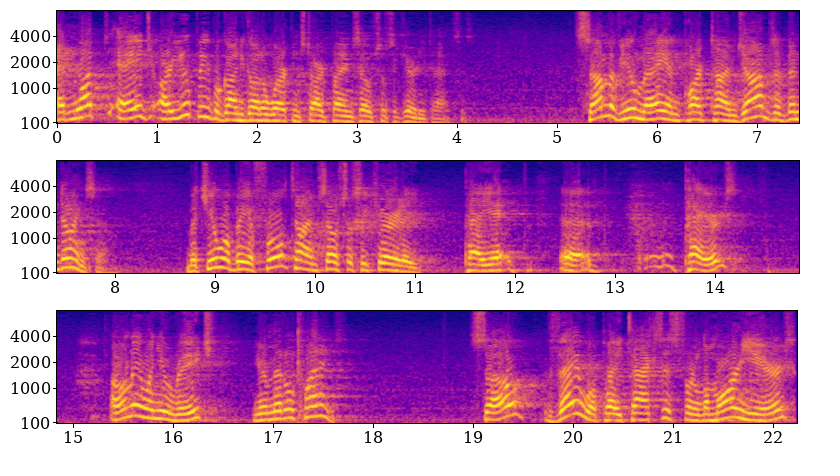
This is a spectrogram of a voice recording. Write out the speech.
At what age are you people going to go to work and start paying Social Security taxes? Some of you may, in part-time jobs, have been doing so. But you will be a full-time Social Security pay, uh, payers only when you reach your middle 20s. So they will pay taxes for more years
